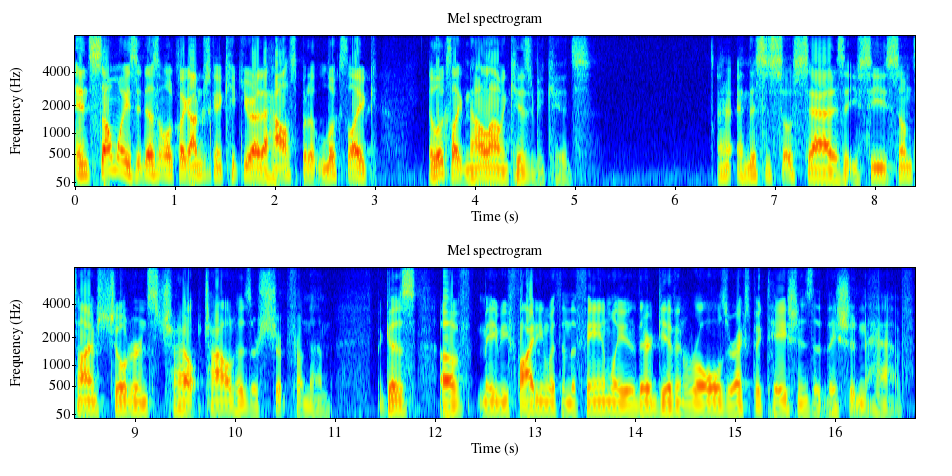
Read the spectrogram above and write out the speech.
in some ways it doesn't look like I'm just going to kick you out of the house, but it looks like it looks like not allowing kids to be kids. And, and this is so sad is that you see sometimes children's child, childhoods are stripped from them because of maybe fighting within the family or they're given roles or expectations that they shouldn't have.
